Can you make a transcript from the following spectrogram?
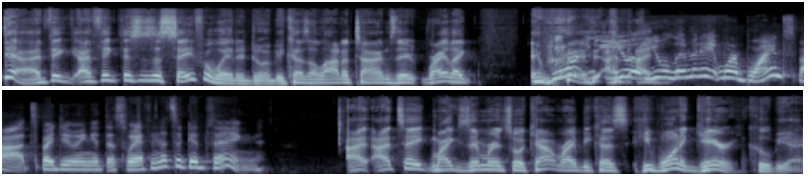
Yeah, I think I think this is a safer way to do it because a lot of times they right like you, you, I, you eliminate more blind spots by doing it this way. I think that's a good thing. I, I take Mike Zimmer into account, right? Because he wanted Gary Kubiak.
